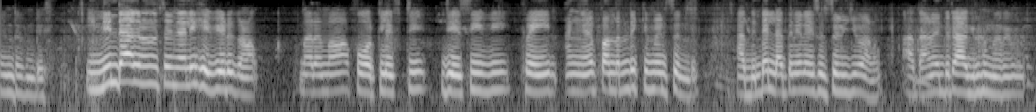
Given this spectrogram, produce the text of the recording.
ഉണ്ട് ഉണ്ട്. ഇനി എന്റെ ആഗ്രഹം എന്ന് വെച്ച് കഴിഞ്ഞാൽ ഹെവി എടുക്കണം. എന്ന് പറയുമ്പോൾ forklift J C B crane അങ്ങനെ പന്ത്രണ്ട് എക്യുപ്മെന്റ്സ് ഉണ്ട്. അതിന്റെ എല്ലാത്തിന്റെയും ലൈസൻസ് എനിക്ക് വേണം. അതാണ് എന്റെ ഒരു ആഗ്രഹം എന്ന് പറയുന്നത്.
